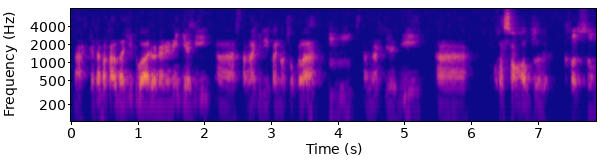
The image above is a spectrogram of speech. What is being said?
Nah, kita bakal bagi dua adonan ini jadi eh, setengah jadi pain au chocolat, Mhm. setengah jadi uh, croissant au beurre. Kosong.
